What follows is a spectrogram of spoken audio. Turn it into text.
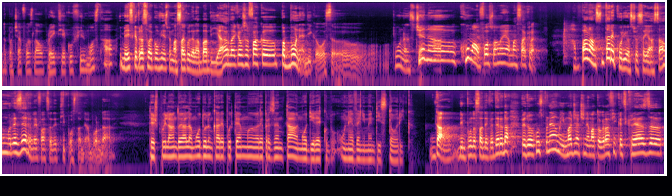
după ce a fost la o proiecție cu filmul ăsta, mi-a zis că vrea să facă un film despre masacrul de la Babi Iar, dar că o să facă pe bune, adică o să pună în scenă cum au fost oamenii masacrați. Habar am, sunt tare curios ce o să iasă. Am rezerve față de tipul ăsta de abordare. Deci pui la îndoială modul în care putem uh, reprezenta în mod direct un eveniment istoric. Da, din punctul ăsta de vedere, da. Pentru că, cum spuneam, imaginea cinematografică îți creează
